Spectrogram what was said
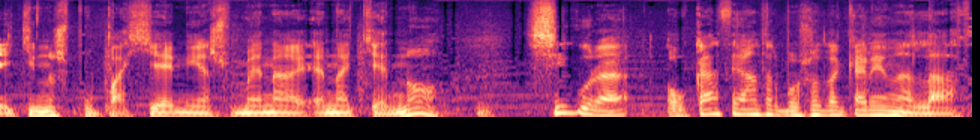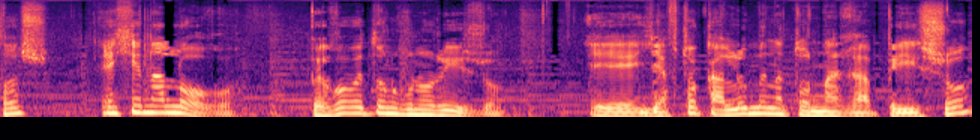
εκείνος που παχαίνει ας πούμε, ένα, ένα κενό. Σίγουρα ο κάθε άνθρωπος όταν κάνει ένα λάθος έχει ένα λόγο που εγώ δεν τον γνωρίζω. Ε, γι' αυτό καλούμε να τον αγαπήσω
